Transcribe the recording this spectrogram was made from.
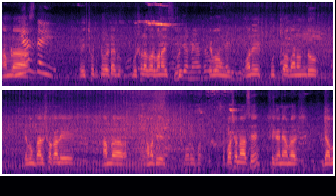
আমরা এই ছোট্ট একটা গো- গোশালা ঘর বানাইছি এবং অনেক উৎসব আনন্দ এবং কাল সকালে আমরা আমাদের উপাসনা আছে সেখানে আমরা যাব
